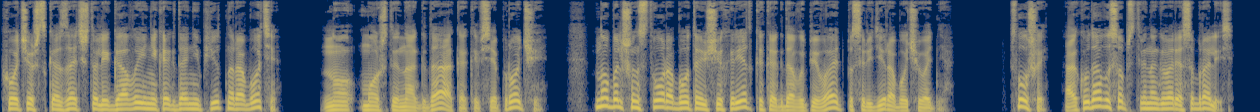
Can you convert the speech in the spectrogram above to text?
Хочешь сказать, что легавые никогда не пьют на работе? Ну, может, иногда, как и все прочие. Но большинство работающих редко когда выпивают посреди рабочего дня. Слушай, а куда вы, собственно говоря, собрались?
